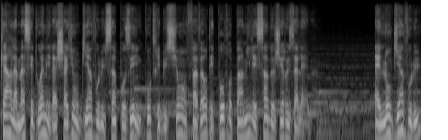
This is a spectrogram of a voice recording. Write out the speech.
car la Macédoine et l'Achaïe ont bien voulu s'imposer une contribution en faveur des pauvres parmi les saints de Jérusalem. Elles l'ont bien voulu,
